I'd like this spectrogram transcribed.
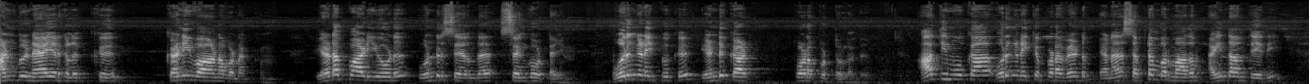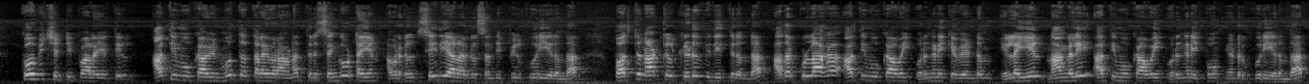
அன்பு நேயர்களுக்கு கனிவான வணக்கம். எடப்பாடியோடு ஒன்று சேர்ந்த செங்கோட்டையன் ஒருங்கிணைப்புக்கு எண்டு கார்டு போடப்பட்டுள்ளது. அதிமுக ஒருங்கிணைக்கப்பட வேண்டும் என செப்டம்பர் மாதம் ஐந்தாம் தேதி கோபிச்செட்டிப்பாளையத்தில் அதிமுகவின் மூத்த தலைவரான திரு செங்கோட்டையன் அவர்கள் செய்தியாளர்கள் சந்திப்பில் கூறியிருந்தார். பத்து நாட்கள் கெடு விதித்திருந்தார். அதற்குள்ளாக அதிமுகவை ஒருங்கிணைக்க வேண்டும். இல்லையேல் நாங்களே அதிமுகவை ஒருங்கிணைப்போம் என்று கூறியிருந்தார்.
